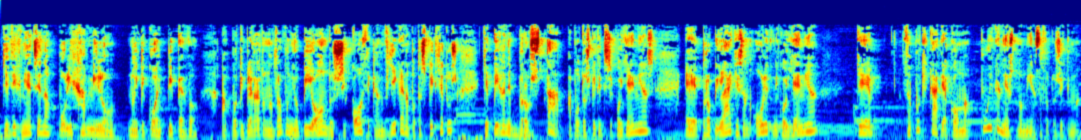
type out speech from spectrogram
και δείχνει έτσι ένα πολύ χαμηλό νοητικό επίπεδο από την πλευρά των ανθρώπων οι οποίοι όντως σηκώθηκαν, βγήκαν από τα σπίτια τους και πήγανε μπροστά από το σπίτι της οικογένειας ε, προπυλάκησαν όλη την οικογένεια και θα πω και κάτι ακόμα. Πού ήταν η αστυνομία σε αυτό το ζήτημα;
